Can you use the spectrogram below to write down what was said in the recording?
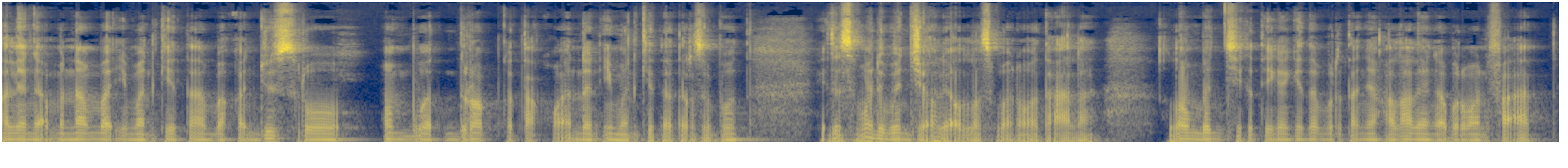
hal yang nggak menambah iman kita bahkan justru membuat drop ketakwaan dan iman kita tersebut itu semua dibenci oleh Allah Subhanahu wa taala. Allah membenci ketika kita bertanya hal-hal yang nggak bermanfaat,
